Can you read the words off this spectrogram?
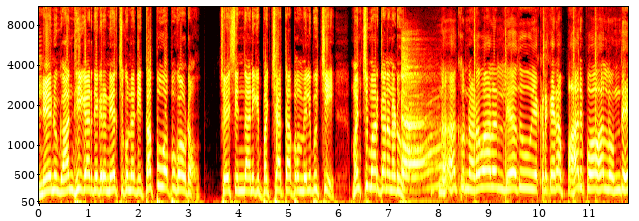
నేను గాంధీ గారి దగ్గర నేర్చుకున్నది తప్పు ఒప్పుకోవటం. చేసిన దానికి పశ్చాత్తాపం వెలిబుచ్చి మంచి మార్గాన నడు. నాకు నడవాలని లేదు ఎక్కడికైనా పారిపోవాలని ఉంది.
